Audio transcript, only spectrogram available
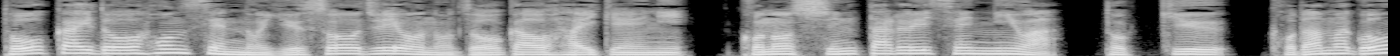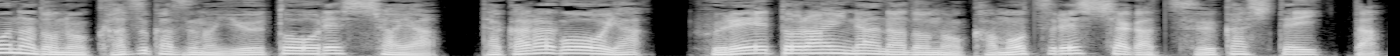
東海道本線の輸送需要の増加を背景に、この新樽井線には、特急、小玉号などの数々の優等列車や、宝号や、フレートライナーなどの貨物列車が通過していった。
